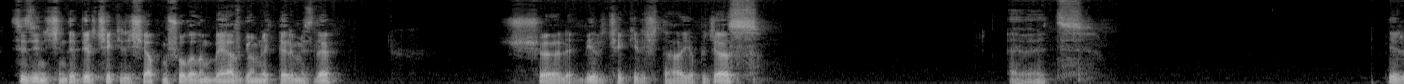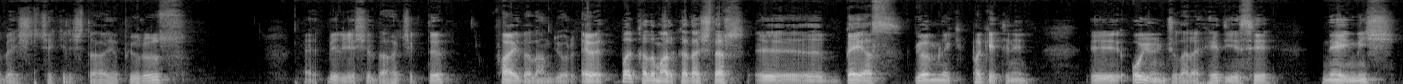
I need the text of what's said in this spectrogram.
Sizin için de bir çekiliş yapmış olalım beyaz gömleklerimizle. Şöyle bir çekiliş daha yapacağız. Evet. Bir beşli çekiliş daha yapıyoruz. Evet bir yeşil daha çıktı. Faydalan diyor. Evet bakalım arkadaşlar. Ee, beyaz gömlek paketinin e, oyunculara hediyesi neymiş?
